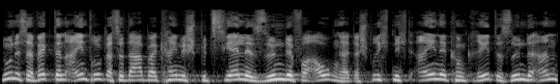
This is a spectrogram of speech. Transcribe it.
Nun, es erweckt den Eindruck, dass er dabei keine spezielle Sünde vor Augen hat. Er spricht nicht eine konkrete Sünde an,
